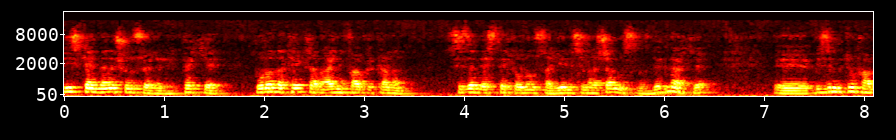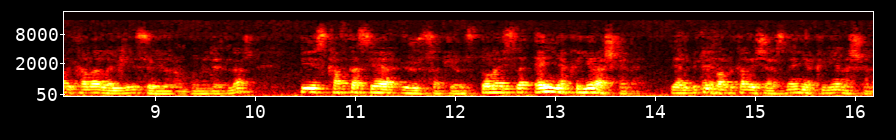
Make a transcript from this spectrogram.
Biz kendine şunu söyledik. Peki burada tekrar aynı fabrikanın size destek olunsa yenisini açar mısınız? Dediler ki e, bizim bütün fabrikalarla ilgili söylüyorum bunu dediler. Biz Kafkasya'ya ürün satıyoruz. Dolayısıyla en yakın yer Aşkale. Yani bütün Evet. fabrikalar içerisinde en yakın yer Aşkale.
